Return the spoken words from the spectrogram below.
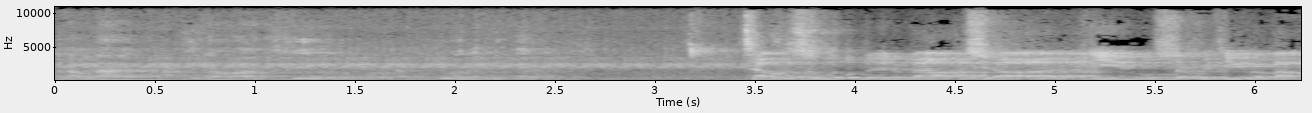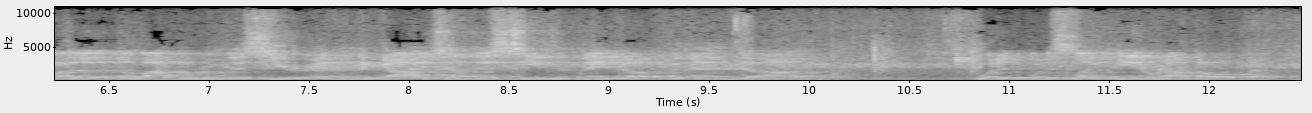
when I'm not, you know, on the field or doing anything. Tell us a little bit about uh, Ian. We'll start with you about the, the locker room this year and, and the guys on this team, the makeup, and um, what it, what it's like being around all of them.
